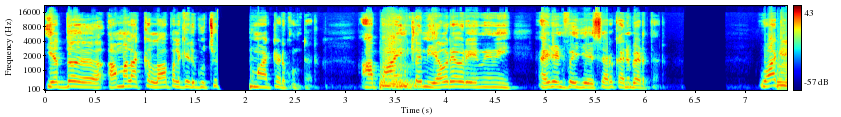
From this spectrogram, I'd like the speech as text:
ఇద్దరు అమ్మలక్క లోపలికి వెళ్ళి కూర్చొని మాట్లాడుకుంటారు. ఆ పాయింట్లన్నీ ఎవరెవరు ఏమేమి ఐడెంటిఫై చేశారో కనిపెడతారు. వాటికి.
